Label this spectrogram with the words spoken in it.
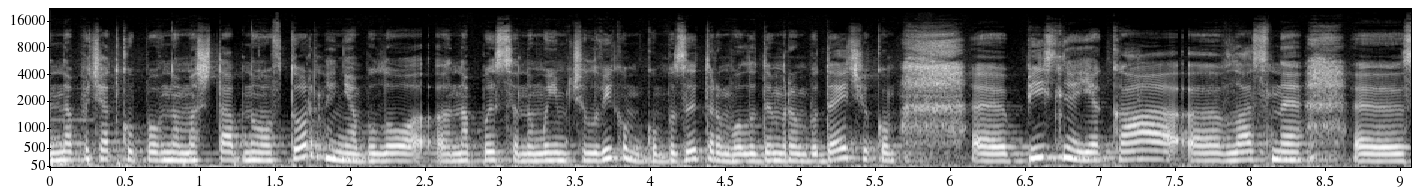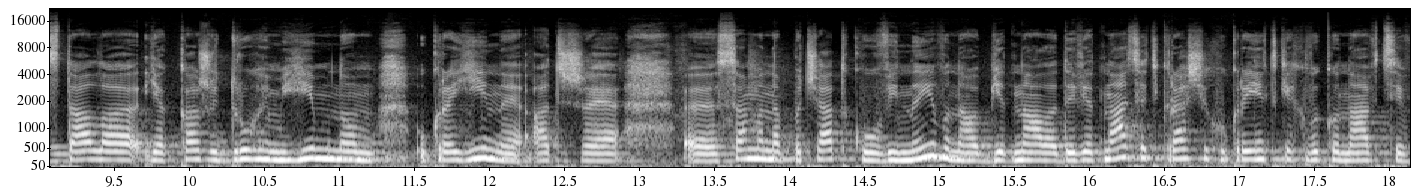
На початку повномасштабного вторгнення було е, написано моїм чоловіком, композитором Володимиром Будейчиком, е, пісня, яка е, власне стала, як кажуть, другим гімном України, адже саме на початку війни вона об'єднала 19 кращих українських виконавців,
